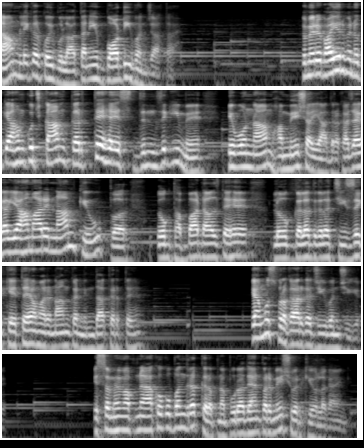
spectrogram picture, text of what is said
नाम लेकर कोई बुलाता नहीं बॉडी बन जाता है। तो मेरे भाई और बहनों, क्या हम कुछ काम करते हैं इस ज़िंदगी में कि वो नाम हमेशा याद रखा जाएगा? या हमारे नाम के ऊपर लोग धब्बा डालते हैं, लोग गलत गलत चीज़ें कहते हैं, हमारे नाम का निंदा करते हैं? क्या हम उस प्रकार का जीवन जी रहे इस समय हम अपने आँखों को बंद रखकर अपना पूरा ध्यान परमेश्वर की ओर लगाएँगे।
